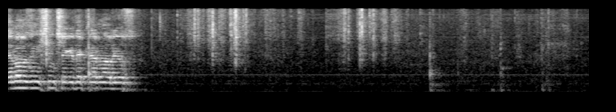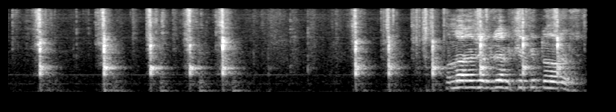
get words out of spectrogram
Elmamızın içinin çekirdeklerini alıyoruz. Bunları önce güzel bir küp küp doğruyoruz.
